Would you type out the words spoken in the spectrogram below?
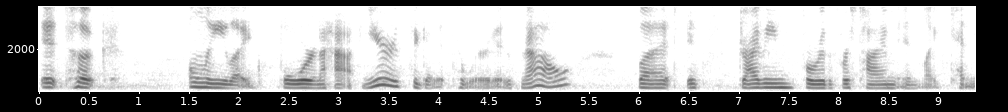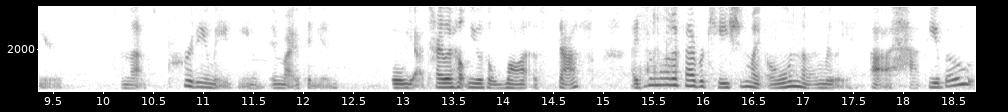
it took only like four and a half years to get it to where it is now, but it's driving for the first time in like 10 years. And that's pretty amazing, in my opinion. Oh, yeah, Tyler helped me with a lot of stuff. I did a lot of fabrication my own that I'm really uh, happy about.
